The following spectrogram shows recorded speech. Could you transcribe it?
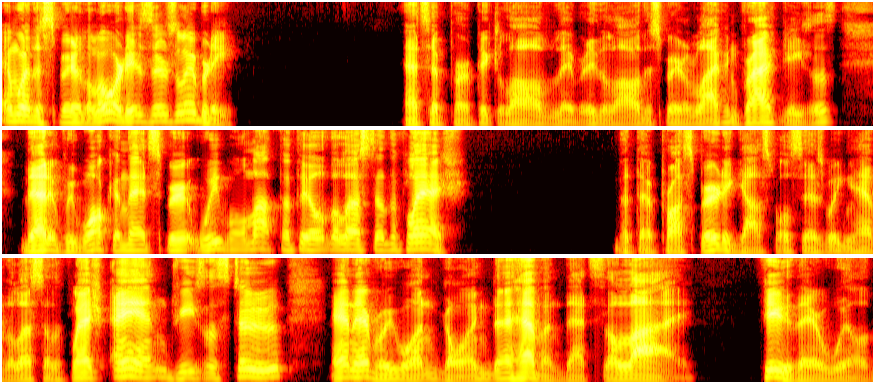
And where the Spirit of the Lord is, there's liberty. That's a perfect law of liberty, the law of the Spirit of life in Christ Jesus, that if we walk in that Spirit, we will not fulfill the lust of the flesh. But the prosperity gospel says we can have the lust of the flesh and Jesus too, and everyone going to heaven. That's the lie. Few there will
